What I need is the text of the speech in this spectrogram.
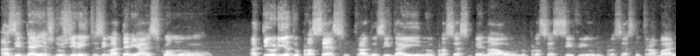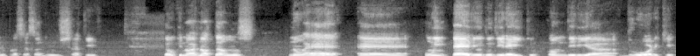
as ideias dos direitos imateriais, como a teoria do processo, traduzida aí no processo penal, no processo civil, no processo do trabalho, no processo administrativo. Então, o que nós notamos não é é, um império do direito, como diria Dwork.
